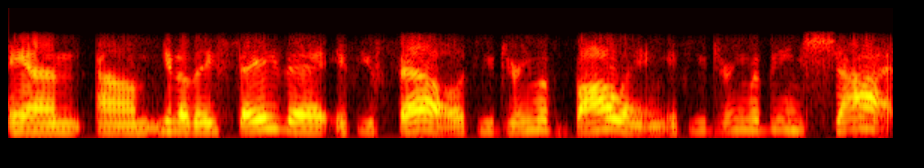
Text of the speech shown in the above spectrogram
And um, you know, they say that if you fell, if you dream of falling, if you dream of being shot,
